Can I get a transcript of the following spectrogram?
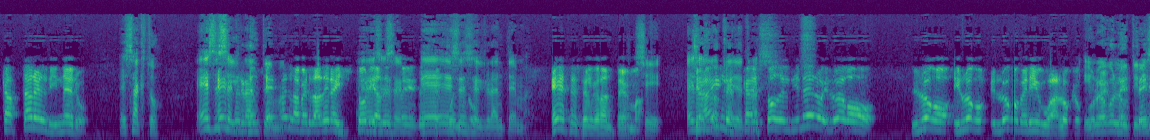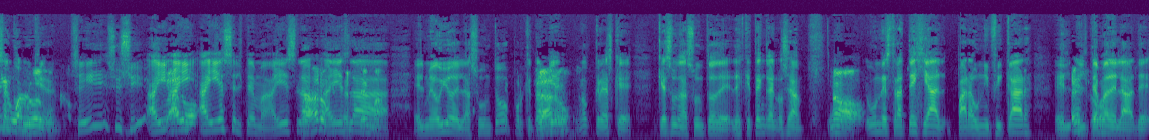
captar el dinero. Exacto. Ese, es el gran tema. Esa es la verdadera historia de, ese, este Ese es el gran tema. Ese es el gran tema. Sí. que ahí les cae todo el dinero y luego y luego y luego y luego averigua lo que ocurre. Y luego lo utilizan como quieren. Sí, sí, sí. Ahí ahí ahí es el tema. Ahí es la ahí es, la el meollo del asunto, porque también no creas que, que es un asunto de, que tengan, o sea, no. una estrategia para unificar el, el tema de la, de,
